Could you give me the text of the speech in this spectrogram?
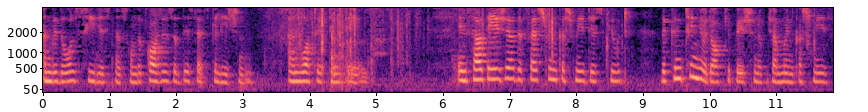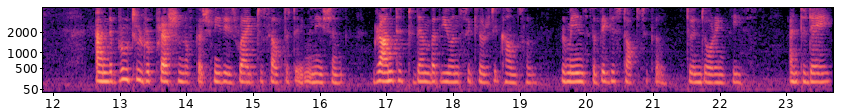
and with all seriousness on the causes of this escalation and what it entails. In South Asia, the festering Kashmir dispute, the continued occupation of Jammu and Kashmir and the brutal repression of Kashmiris' right to self determination granted to them by the UN Security Council remains the biggest obstacle to enduring peace. And today,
